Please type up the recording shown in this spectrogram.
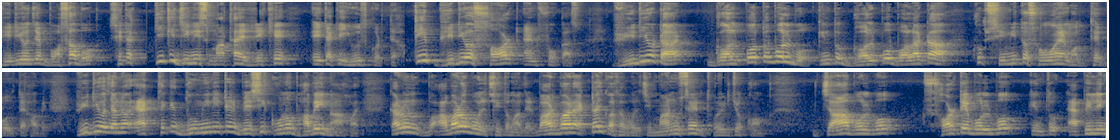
ভিডিও যে বসাবো, সেটা কি কি জিনিস মাথায় রেখে এইটাকে ইউজ করতে হয়? Keep video short and focus ভিডিওটার গল্প তো বলব, কিন্তু গল্প বলাটা খুব সীমিত সময়ের মধ্যে বলতে হবে। ভিডিও যেন এক থেকে দু মিনিটের বেশি কোনোভাবেই না হয়। কারণ আবারও বলছি তোমাদের, বারবার একটাই কথা বলছি, মানুষের ধৈর্য কম। যা বলব শর্টে বলব, কিন্তু অ্যাপিলিং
